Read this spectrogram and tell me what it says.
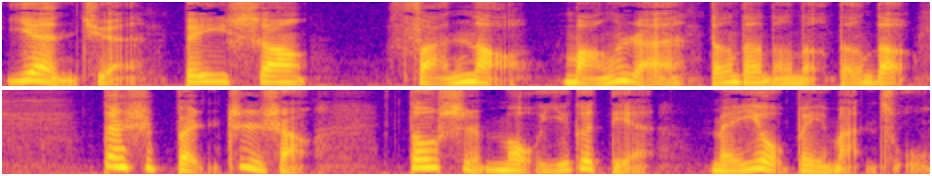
厌倦、悲伤。烦恼、茫然等等等等等等，但是本质上都是某一个点没有被满足。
